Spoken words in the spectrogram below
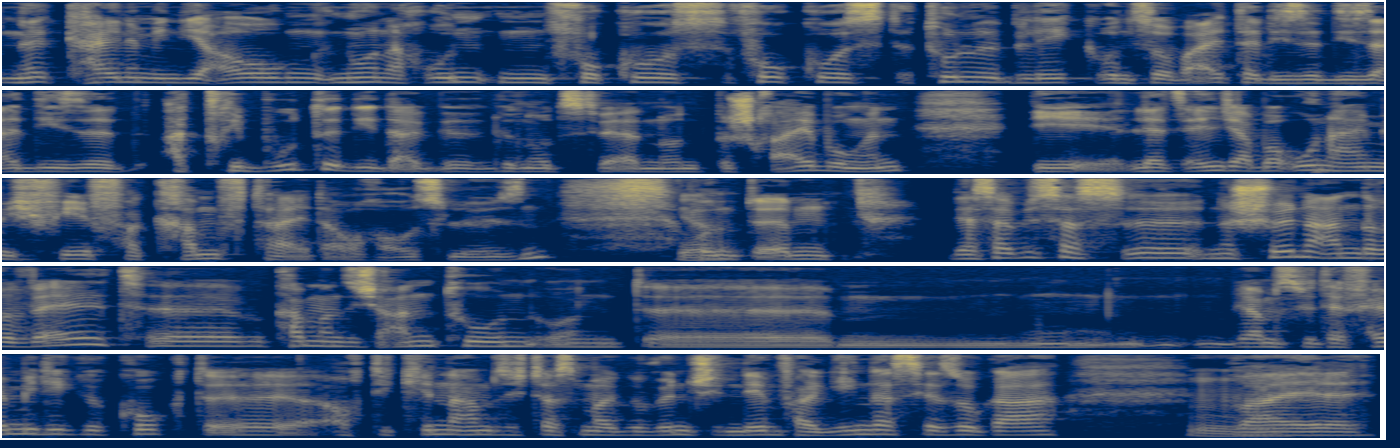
ne, keinem in die Augen, nur nach unten, Fokus, Fokus, Tunnelblick und so weiter. Diese, diese, diese Attribute, die da ge genutzt werden und Beschreibungen, die letztendlich aber unheimlich viel Verkrampftheit auch auslösen. Ja. Und ähm, deshalb ist das äh, eine schöne andere Welt, äh, kann man sich antun und äh, wir haben es mit der Family geguckt, äh, auch die Kinder haben sich das mal gewünscht. In dem Fall ging das ja sogar, mhm. weil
